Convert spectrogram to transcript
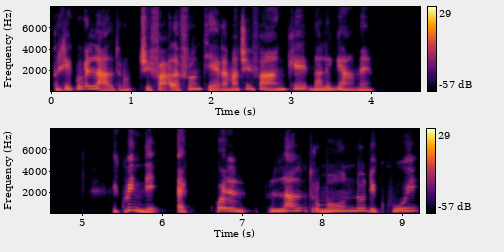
perché quell'altro ci fa da frontiera, ma ci fa anche da legame. E quindi è quell'altro mondo di cui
